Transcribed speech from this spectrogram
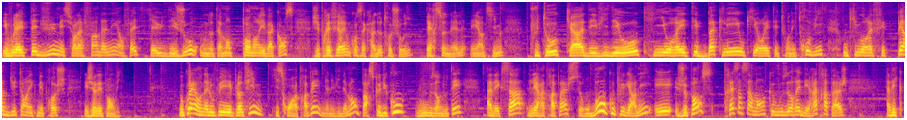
Et vous l'avez peut-être vu, mais sur la fin d'année, en fait, il y a eu des jours où, notamment pendant les vacances, j'ai préféré me consacrer à d'autres choses, personnelles et intimes, plutôt qu'à des vidéos qui auraient été bâclées ou qui auraient été tournées trop vite ou qui m'auraient fait perdre du temps avec mes proches et j'avais pas envie. Donc ouais, on a loupé plein de films qui seront rattrapés, bien évidemment, parce que du coup, vous vous en doutez, avec ça, les rattrapages seront beaucoup plus garnis et je pense, très sincèrement, que vous aurez des rattrapages avec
